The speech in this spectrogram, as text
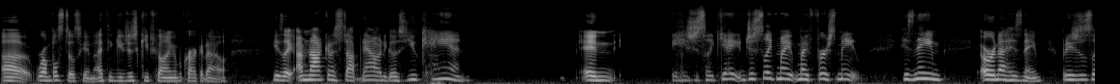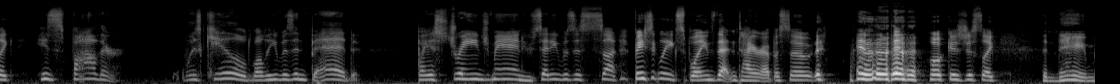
uh, Rumpelstiltskin. I think he just keeps calling him a crocodile. he's like, I'm not gonna stop now. And he goes, You can. And he's just like, Yeah, just like my, my first mate. His name or not his name, but he's just like, his father was killed while he was in bed by a strange man who said he was his son. Basically explains that entire episode. And then Hook is just like, the name,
